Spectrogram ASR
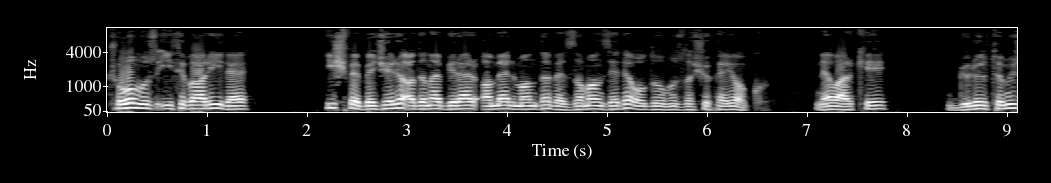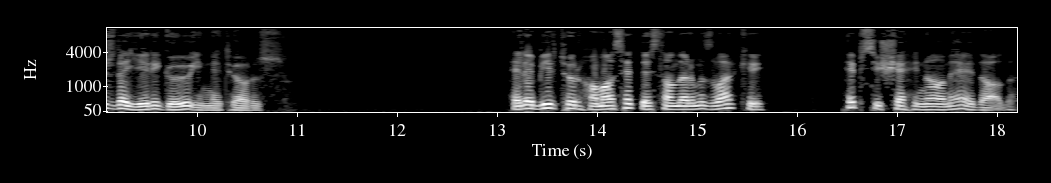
Çoğumuz itibariyle İş ve beceri adına birer amel manda ve zaman zede olduğumuzda şüphe yok. Ne var ki, gürültümüzle yeri göğü inletiyoruz. Hele bir tür hamaset destanlarımız var ki, hepsi şehname edalı.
